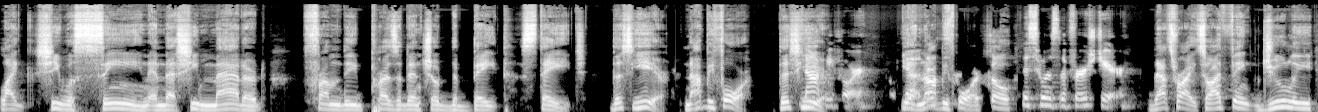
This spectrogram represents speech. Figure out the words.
like she was seen and that she mattered from the presidential debate stage this year, not before. This year. Not before. Yeah, not before. So this was the first year. That's right. So I think Julie,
